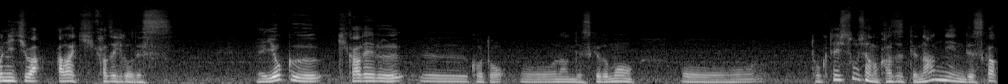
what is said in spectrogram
こんにちは荒木和弘です。よく聞かれることなんですけども特定失踪者の数って何人ですか？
